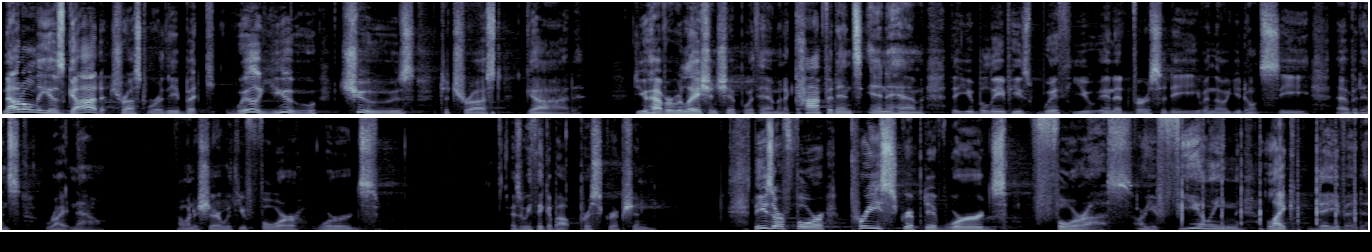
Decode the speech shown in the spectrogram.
Not only is God trustworthy, but will you choose to trust God? Do you have a relationship with Him and a confidence in Him that you believe He's with you in adversity, even though you don't see evidence right now? I want to share with you four words as we think about prescription. These are four prescriptive words for us. Are you feeling like David?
